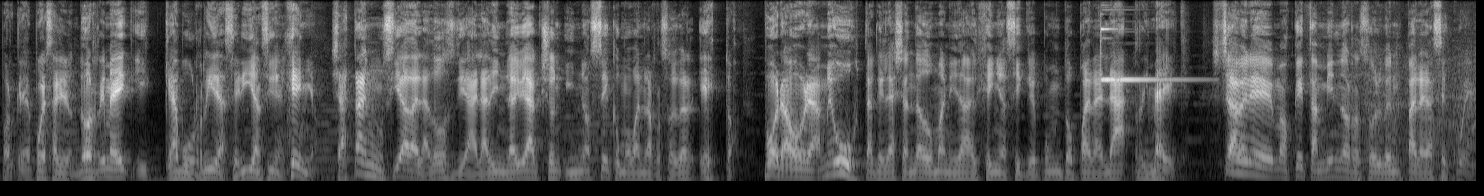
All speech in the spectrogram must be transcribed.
porque después salieron dos remakes y qué aburridas serían sin el genio. Ya está anunciada la 2 de Aladdin Live Action y no sé cómo van a resolver esto. Por ahora, me gusta que le hayan dado humanidad al genio, así que punto para la remake. Ya veremos qué también nos resuelven para la secuela.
